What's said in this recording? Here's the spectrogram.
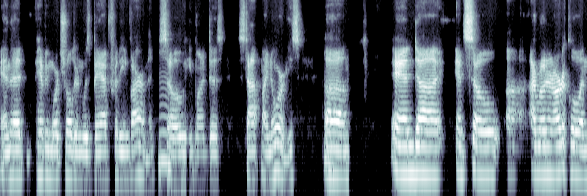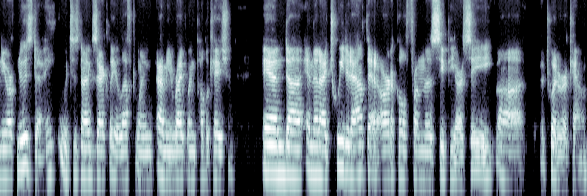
and that having more children was bad for the environment. Mm. So he wanted to stop minorities. Mm. Um, and uh, and so uh, I wrote an article in New York Newsday, which is not exactly a left wing, I mean right wing publication, and uh, and then I tweeted out that article from the CPRC uh, Twitter account,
